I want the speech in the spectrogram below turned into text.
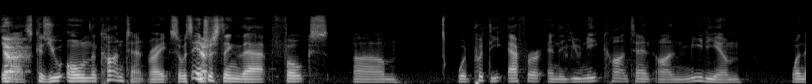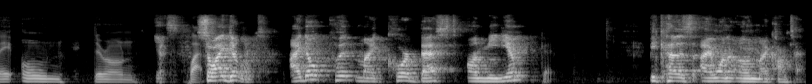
Yep. Because uh, you own the content, right? So it's interesting yep. that folks um, would put the effort and the unique content on Medium when they own their own. Yes. Platform. So I don't. I don't put my core best on Medium. Okay. Because I want to own my content,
